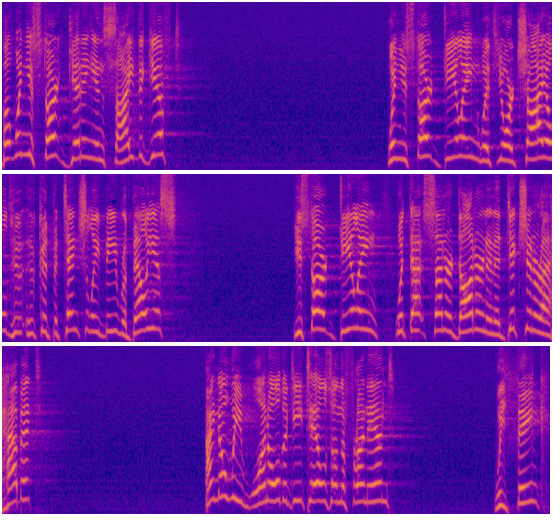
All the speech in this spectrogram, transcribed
but when you start getting inside the gift, When you start dealing with your child who, who could potentially be rebellious, you start dealing with that son or daughter in an addiction or a habit. I know we want all the details on the front end. We think.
